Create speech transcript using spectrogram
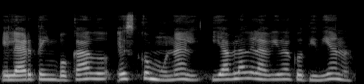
El arte invocado es comunal y habla de la vida cotidiana.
